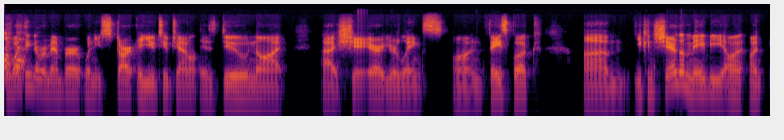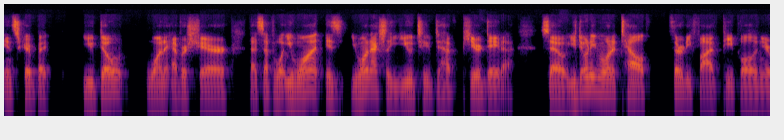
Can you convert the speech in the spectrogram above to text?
the one thing to remember when you start a YouTube channel is do not uh, share your links on Facebook. Um, you can share them maybe on, on Instagram, but you don't want to ever share that stuff. What you want is you want actually YouTube to have peer data. So you don't even want to tell 35 people in your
